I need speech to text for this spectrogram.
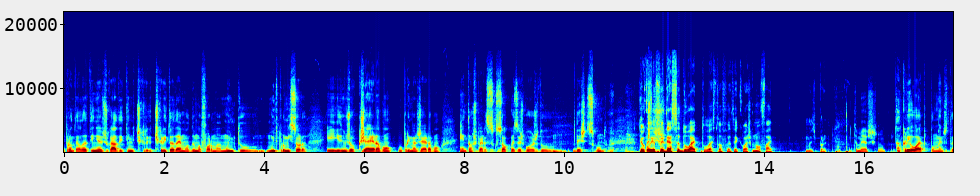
pronto, ela tinha jogado e tinha descrito a demo de uma forma muito, muito promissora e, e de um jogo que já era bom, o primeiro já era bom, então espera-se só coisas boas do, deste segundo. Eu Depois, gostei foi dessa do hype do Last of Us, é que eu acho que não hype. Mas pronto. Também acho que não. Ah, criou hype, pelo menos. De,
